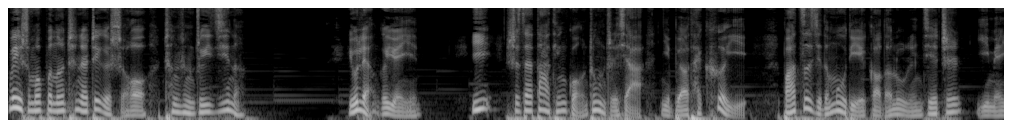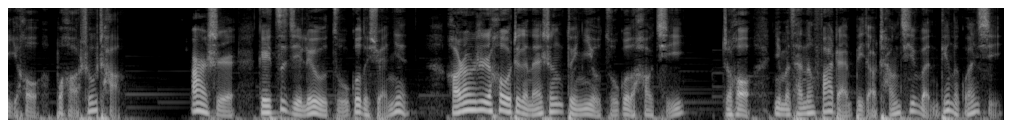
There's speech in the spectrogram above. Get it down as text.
为什么不能趁着这个时候乘胜追击呢？有两个原因：一是在大庭广众之下，你不要太刻意，把自己的目的搞得路人皆知，以免以后不好收场；二是给自己留有足够的悬念，好让日后这个男生对你有足够的好奇，之后你们才能发展比较长期稳定的关系。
